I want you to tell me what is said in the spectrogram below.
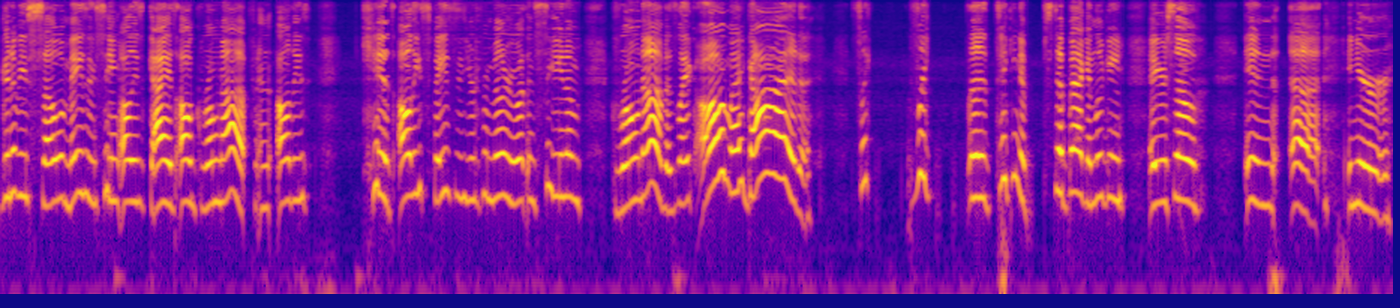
gonna be so amazing seeing all these guys all grown up and all these kids, all these faces you're familiar with, and seeing them grown up. It's like, oh my god! It's like it's like uh, taking a step back and looking at yourself in uh in your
